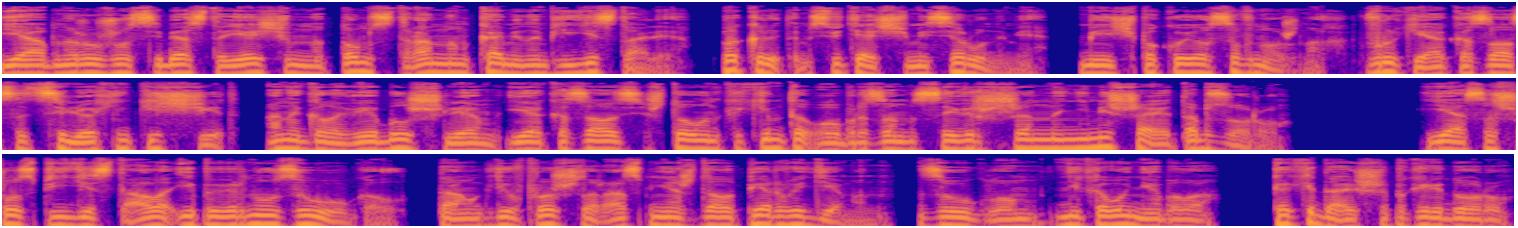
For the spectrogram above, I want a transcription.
я обнаружил себя стоящим на том странном каменном пьедестале, покрытым светящимися рунами. Меч покоился в ножнах. В руке оказался целехенький щит, а на голове был шлем, и оказалось, что он каким-то образом совершенно не мешает обзору. Я сошел с пьедестала и повернул за угол, там, где в прошлый раз меня ждал первый демон. За углом никого не было. Как и дальше по коридору,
